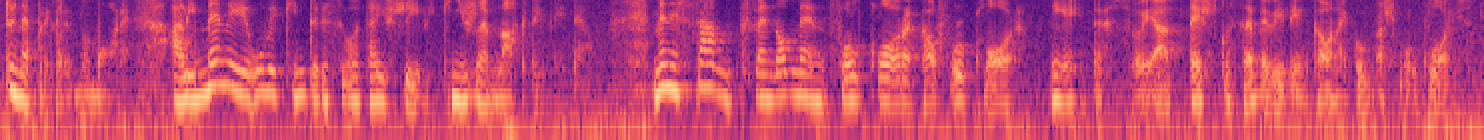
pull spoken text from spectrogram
I to je nepregledno more. Ali mene je uvek interesovao taj živi, književno aktivni deo. Mene sam fenomen folklora kao folklora nije interesuo. Ja teško sebe vidim kao nekog baš folklorista.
